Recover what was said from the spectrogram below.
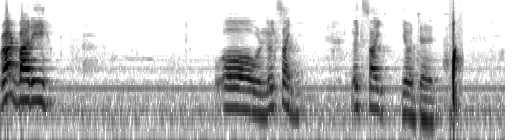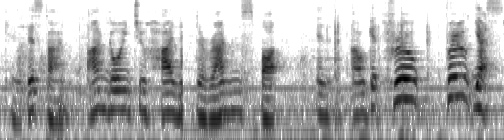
Run, buddy! Oh, looks like looks like you're dead. This time I'm going to hide the random spot and I'll get through through yes.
